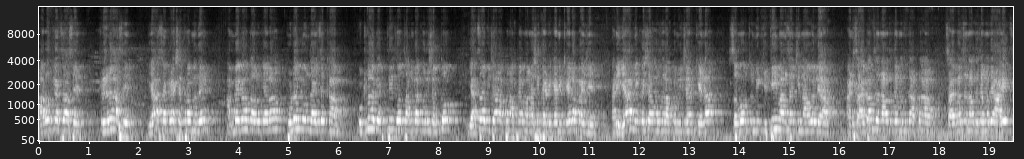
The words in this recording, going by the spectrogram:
आरोग्याचं असेल क्रीडा असेल या सगळ्या क्षेत्रामध्ये आंबेगाव तालुक्याला पुढे घेऊन जायचं काम कुठला व्यक्ती जो चांगला करू शकतो याचा विचार आपण आपल्या मनाशी त्या ठिकाणी केला पाहिजे. आणि या निकषावर जर आपण विचार केला समोर तुम्ही किती माणसांची नावं लिहा आणि साहेबांचं नाव त्याच्यामध्ये तर आता साहेबांचं नाव त्याच्यामध्ये आहेच.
